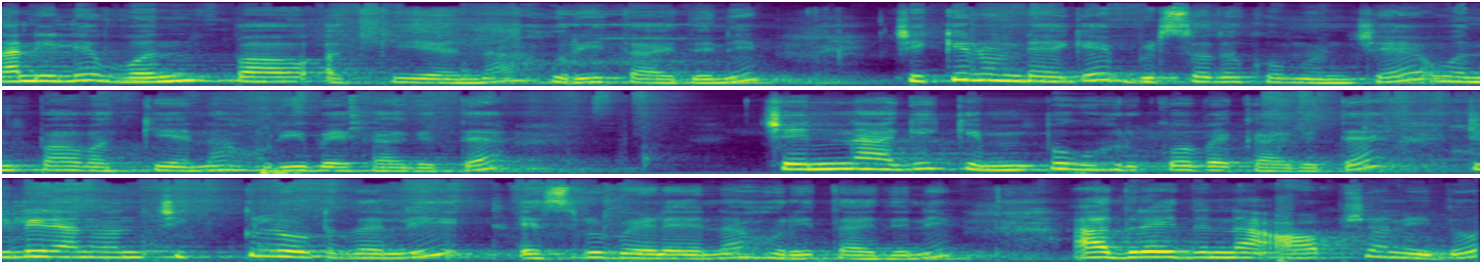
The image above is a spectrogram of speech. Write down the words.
ನಾನಿಲ್ಲಿ ಒಂದು ಪಾವ್ ಅಕ್ಕಿಯನ್ನು ಹುರಿತಾ ಇದ್ದೀನಿ. ಚಿಕನ್ ಉಂಡೆಗೆ ಬಿಡಿಸೋದಕ್ಕೂ ಮುಂಚೆ ಒಂದು ಪಾವ್ ಅಕ್ಕಿಯನ್ನು ಹುರಿಬೇಕಾಗುತ್ತೆ. ಚೆನ್ನಾಗಿ ಕೆಂಪಗೆ ಹುರ್ಕೋಬೇಕಾಗುತ್ತೆ. ಇಲ್ಲಿ ನಾನು ಒಂದು ಚಿಕ್ಕ ಲೋಟದಲ್ಲಿ ಹೆಸರು ಬೇಳೆಯನ್ನು ಹುರಿತಾ ಇದ್ದೀನಿ. ಆದರೆ ಇದನ್ನು ಆಪ್ಷನ್ ಇದು,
